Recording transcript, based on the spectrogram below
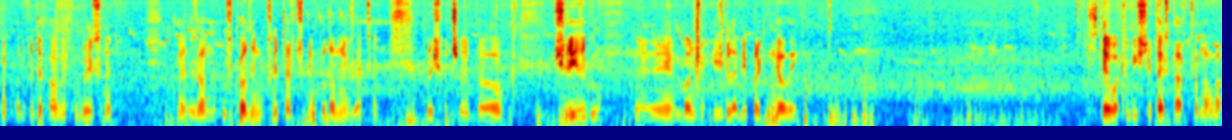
Okład wydechowy fabryczny, bez żadnych uszkodzeń, przytarć, podobnych rzeczy, które świadczyłyby o ślizgu bądź jakiejś glebie parkingowej. Z tyłu oczywiście też tarcza nowa.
